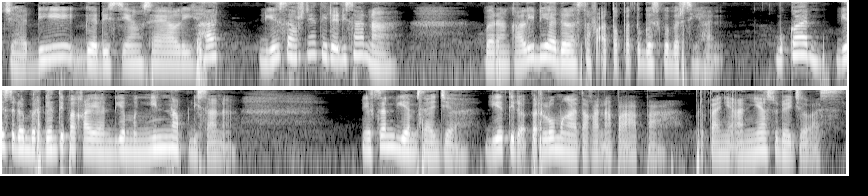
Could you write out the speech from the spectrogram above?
Jadi gadis yang saya lihat, dia seharusnya tidak di sana. Barangkali dia adalah staf atau petugas kebersihan. Bukan, dia sedang berganti pakaian, dia menginap di sana. Nielsen diam saja, dia tidak perlu mengatakan apa-apa. Pertanyaannya sudah jelas.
